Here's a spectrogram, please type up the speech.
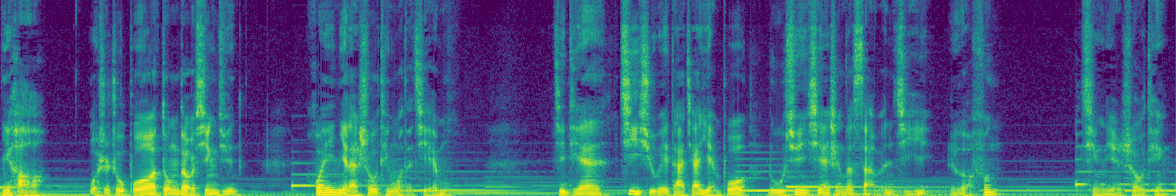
你好，我是主播东斗星君，欢迎你来收听我的节目。今天继续为大家演播鲁迅先生的散文集《热风》，请您收听《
